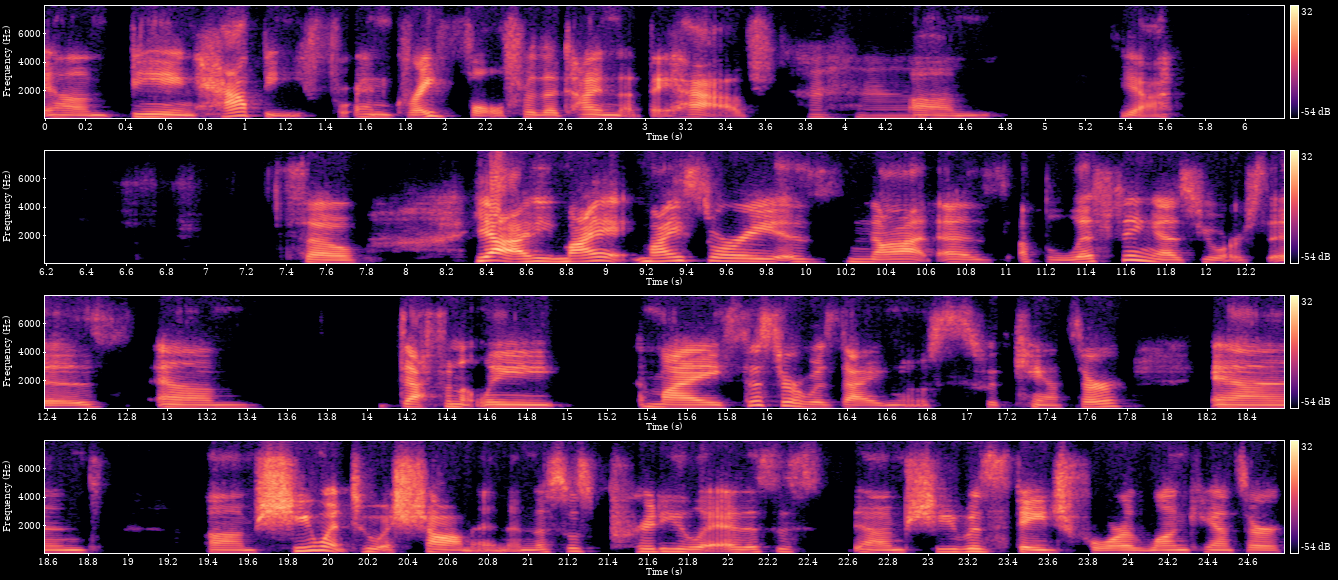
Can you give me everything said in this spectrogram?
um, being happy for, and grateful for the time that they have mm-hmm. um, yeah so yeah i mean my my story is not as uplifting as yours is um, definitely my sister was diagnosed with cancer and um, she went to a shaman and this was pretty late this is um, she was stage four lung cancer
